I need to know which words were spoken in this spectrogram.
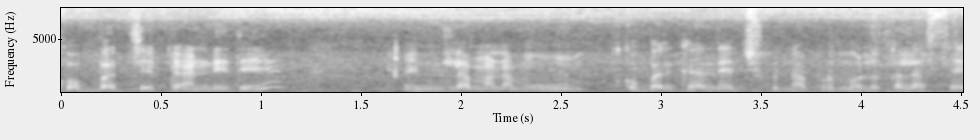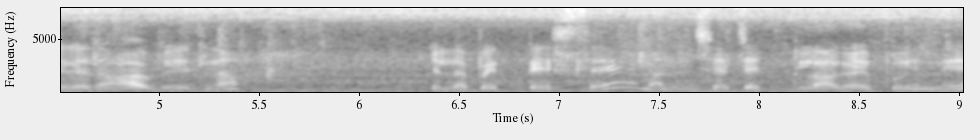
కొబ్బరి చెట్టు అండి ఇది. ఇంట్లో మనము కొబ్బరికాయలు తెచ్చుకున్నప్పుడు మొలకలు వస్తాయి కదా అవి ఇట్లా ఇలా పెట్టేస్తే మంచిగా చెట్టు లాగా అయిపోయింది.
